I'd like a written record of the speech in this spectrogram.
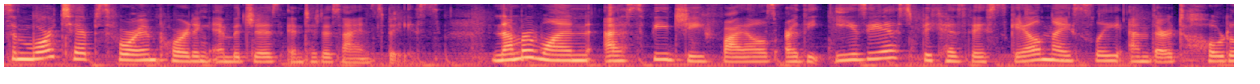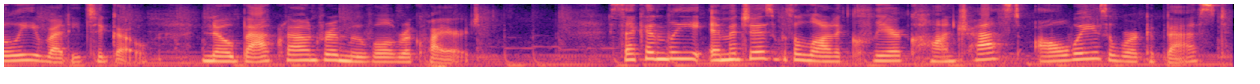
Some more tips for importing images into Design Space. Number one, SVG files are the easiest because they scale nicely and they're totally ready to go. No background removal required. Secondly, images with a lot of clear contrast always work best.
